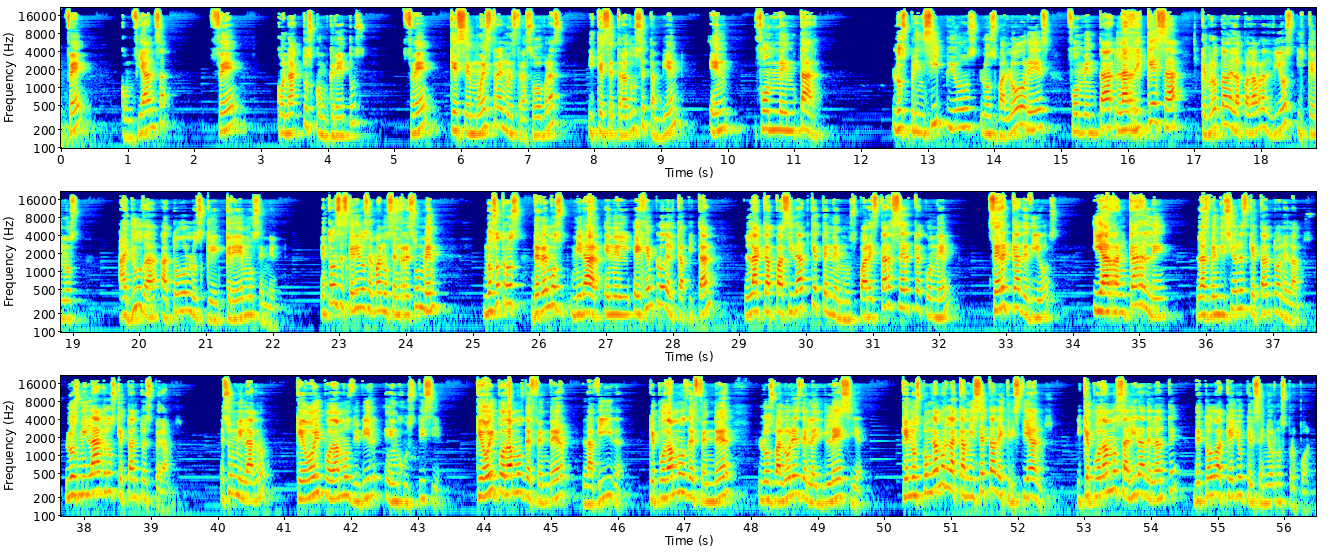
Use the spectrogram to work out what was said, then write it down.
Fe, confianza, fe con actos concretos, fe que se muestra en nuestras obras y que se traduce también en fomentar los principios, los valores, fomentar la riqueza que brota de la palabra de Dios y que nos ayuda a todos los que creemos en Él. Entonces, queridos hermanos, en resumen, nosotros debemos mirar en el ejemplo del capitán la capacidad que tenemos para estar cerca con Él, cerca de Dios, y arrancarle las bendiciones que tanto anhelamos, los milagros que tanto esperamos. Es un milagro que hoy podamos vivir en justicia, que hoy podamos defender la vida, que podamos defender los valores de la iglesia, que nos pongamos la camiseta de cristianos y que podamos salir adelante de todo aquello que el Señor nos propone.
